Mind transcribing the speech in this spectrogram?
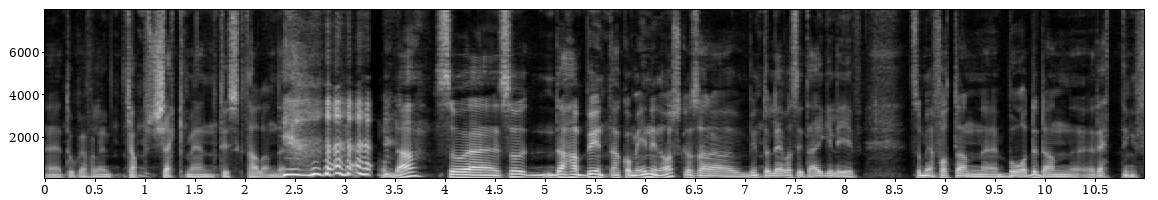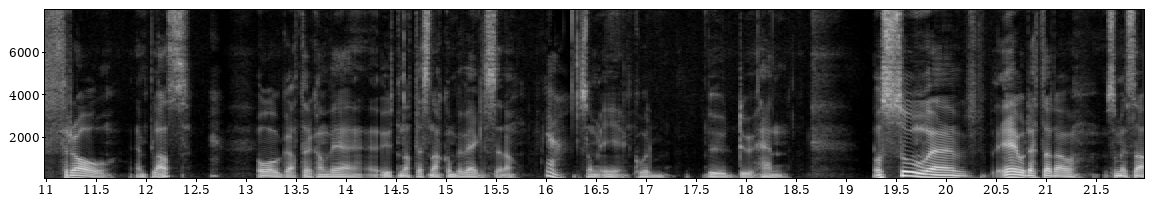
Jeg tok i hvert fall en kjapp sjekk med en tysktalende om det. Så, eh, så det har, begynt, har kommet inn i norsk, og så har det begynt å leve sitt eget liv. Så vi har fått den, både den retning fra en plass, og at det kan være uten at det er snakk om bevegelse. da ja. som i 'Hvor bor du hen?' Og så eh, er jo dette, da, som jeg sa,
